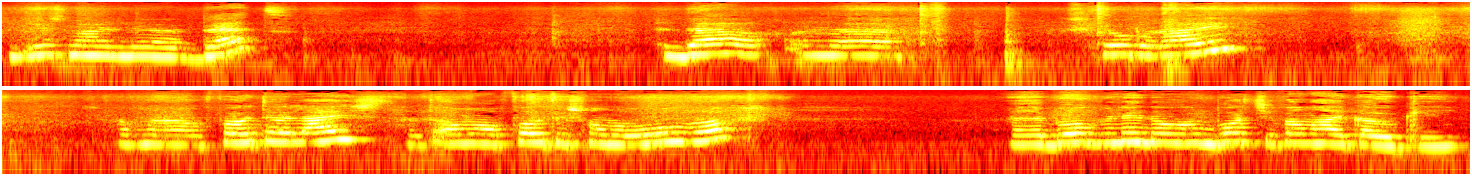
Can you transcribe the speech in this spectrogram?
Dit is mijn eh, bed. En daar een eh, schilderij. Zeg maar een fotolijst met allemaal foto's van de holders. En daarbovenin nog een bordje van Haikoki.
